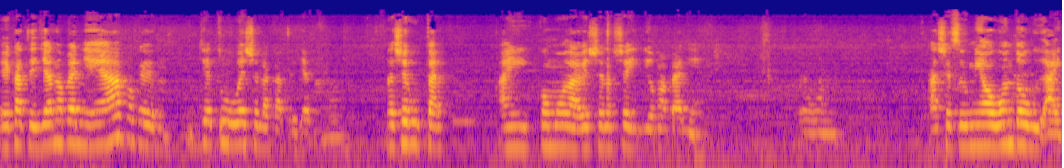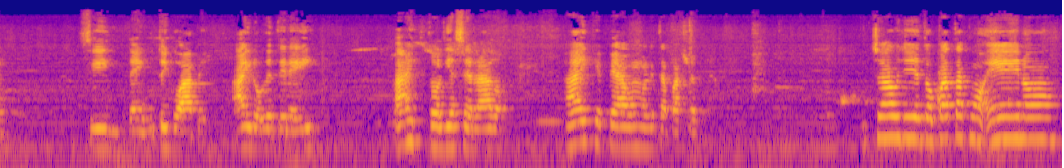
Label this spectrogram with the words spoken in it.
el castellano venía porque ya tuve eso la castellano, no, no se gustar hay como a veces los seis idiomas para mí. Pero bueno, hace su mío hondo, ay, sí, te gusta y guape, ay, lo que tenéis, ay, todo el día cerrado, ay, qué pea, cómo le tapa Chao, yo topata como eno,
